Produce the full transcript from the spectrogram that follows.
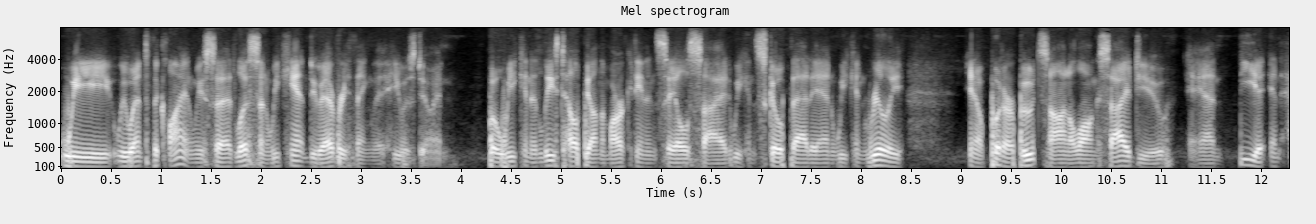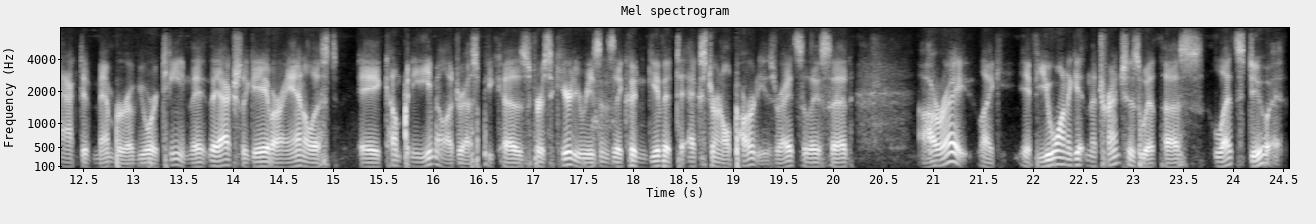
we we went to the client. We said, listen, we can't do everything that he was doing, but we can at least help you on the marketing and sales side. We can scope that in. We can really you know put our boots on alongside you and be an active member of your team. They, they actually gave our analyst a company email address because for security reasons they couldn't give it to external parties right? So they said all right like if you want to get in the trenches with us let's do it.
